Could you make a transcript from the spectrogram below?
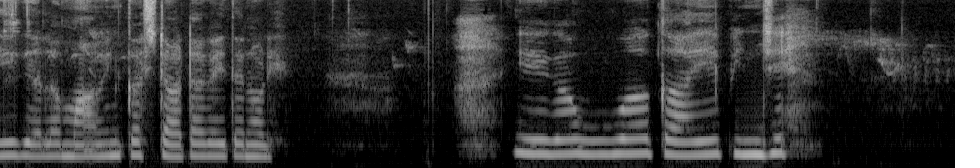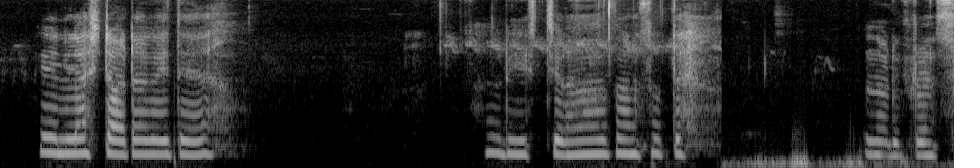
ಈಗೆಲ್ಲ ಮಾವಿನಕಾಯಿ ಸ್ಟಾರ್ಟ್ ಆಗೈತೆ ನೋಡಿ. ಈಗ ಹೂವು, ಕಾಯಿ, ಪಿಂಜಿ ಎಲ್ಲ ಸ್ಟಾರ್ಟ್ ಆಗೈತೆ. ನೋಡಿ ಎಷ್ಟು ಚೆನ್ನಾಗಿ ಕಾಣಿಸುತ್ತೆ. ನೋಡಿ ಫ್ರೆಂಡ್ಸ್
